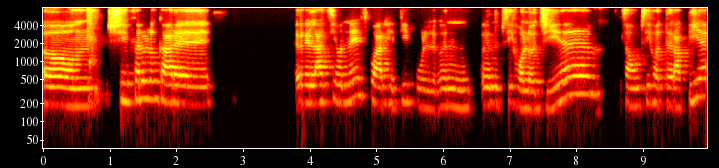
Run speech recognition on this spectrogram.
Um, și felul în care relaționezi cu arhetipul în, în psihologie sau în psihoterapie,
